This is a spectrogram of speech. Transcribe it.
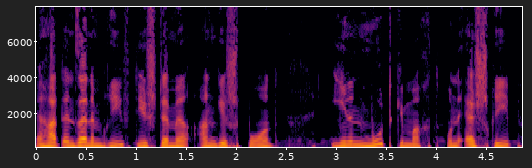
Er hat in seinem Brief die Stämme angespornt, ihnen Mut gemacht und er schrieb,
